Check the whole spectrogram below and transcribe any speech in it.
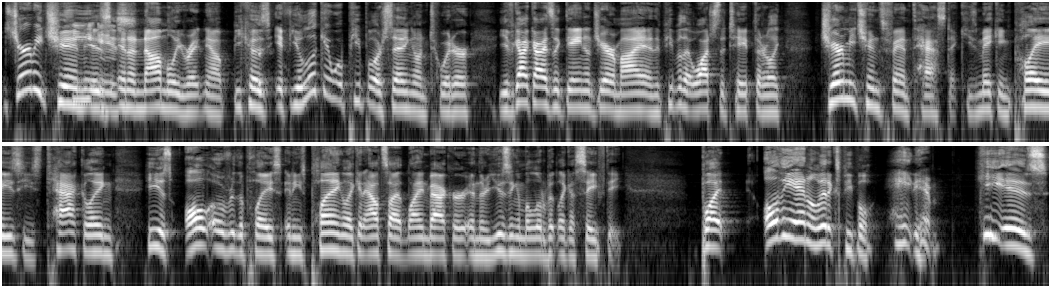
Jeremy Chinn is, is- an anomaly right now because if you look at what people are saying on Twitter, you've got guys like Daniel Jeremiah and the people that watch the tape that are like, Jeremy Chinn's fantastic. He's making plays, he's tackling, he is all over the place, and he's playing like an outside linebacker, and they're using him a little bit like a safety. But all the analytics people hate him. He is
